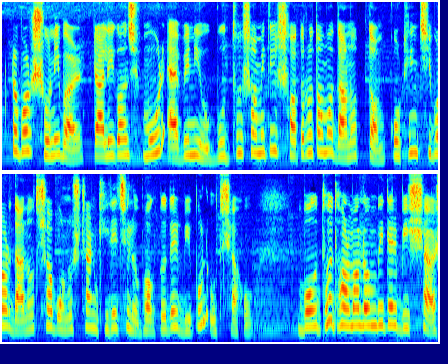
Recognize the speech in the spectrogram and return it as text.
অক্টোবর শনিবার টালিগঞ্জ মুর অ্যাভিনিউ বুদ্ধ সমিতির সতেরোতম দানোত্তম কঠিন চিবর দানোৎসব অনুষ্ঠান ঘিরেছিল ভক্তদের বিপুল উৎসাহ। বৌদ্ধ ধর্মাবলম্বীদের বিশ্বাস,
